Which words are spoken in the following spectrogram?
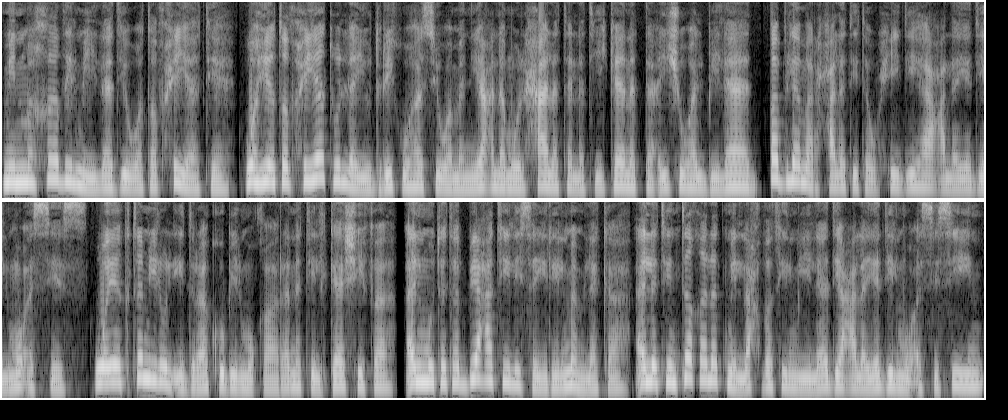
من مخاض الميلاد وتضحياته وهي تضحيات لا يدركها سوى من يعلم الحالة التي كانت تعيشها البلاد قبل مرحلة توحيدها على يد المؤسس ويكتمل الإدراك بالمقارنة الكاشفة المتتبعة لسير المملكة التي انتقلت من لحظة الميلاد على يد المؤسس المؤسسين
